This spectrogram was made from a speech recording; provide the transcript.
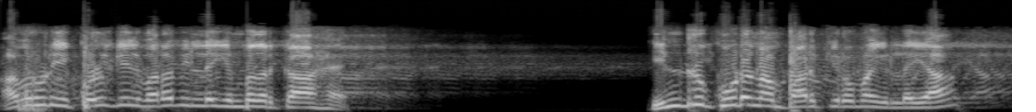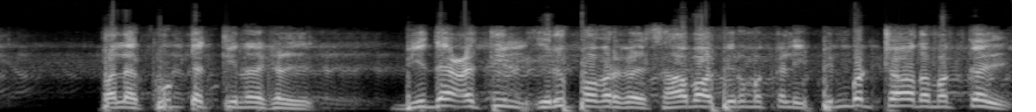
அவருடைய கொள்கையில் வரவில்லை என்பதற்காக. இன்று கூட நாம் பார்க்கிறோமா இல்லையா? பல கூட்டத்தினர்கள் விதத்தில் இருப்பவர்கள் சாபா பெருமக்களை பின்பற்றாத மக்கள்.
